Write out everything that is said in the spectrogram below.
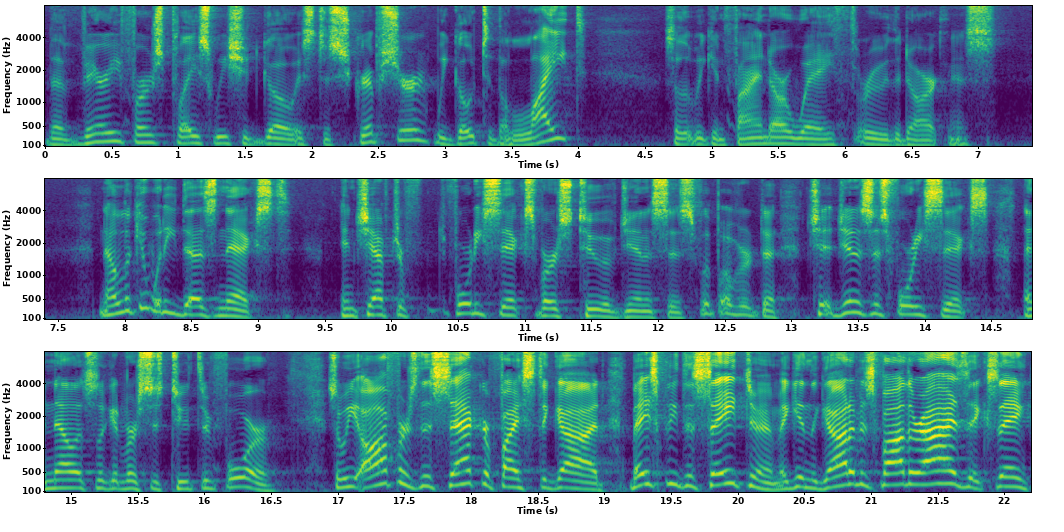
the very first place we should go is to Scripture. We go to the light so that we can find our way through the darkness. Now, look at what he does next in chapter 46, verse 2 of Genesis. Flip over to Genesis 46, and now let's look at verses 2 through 4. So he offers this sacrifice to God, basically to say to him, again, the God of his father Isaac, saying,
